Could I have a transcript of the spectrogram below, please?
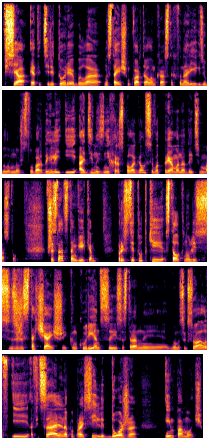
вся эта территория была настоящим кварталом красных фонарей, где было множество борделей, и один из них располагался вот прямо над этим мостом. В XVI веке проститутки столкнулись с жесточайшей конкуренцией со стороны гомосексуалов и официально попросили Дожа им помочь.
